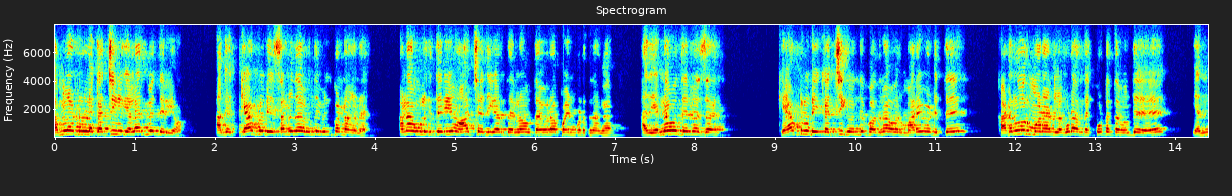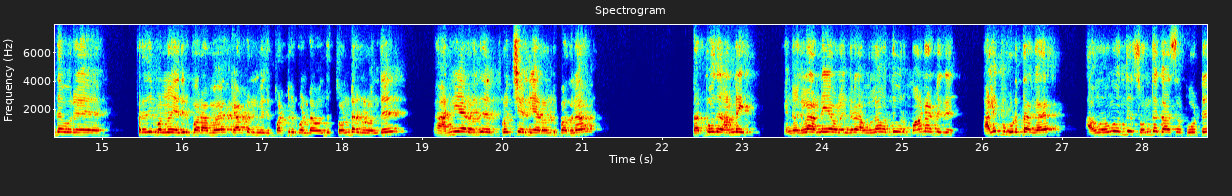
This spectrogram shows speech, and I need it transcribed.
தமிழ்நாட்டில் உள்ள கட்சிகளுக்கு எல்லாருக்குமே தெரியும். அங்க கேப்டனுடைய சன்னு தான் வந்து வின் பண்ணாங்கன்னு. ஆனா உங்களுக்கு தெரியும் ஆட்சி அதிகாரத்தை எல்லாம் தவறா பயன்படுத்துனாங்க. அது என்னவோ தெரியல சார். கேப்டனுடைய கட்சிக்கு வந்து பாத்தீங்கன்னா அவர் மறைவெடுத்து கடலூர் மாநாட்டுல கூட அந்த கூட்டத்தை வந்து எந்த ஒரு பிரதிபலனும் எதிர்பாராம கேப்டன் மீது பற்று கொண்ட வந்து தொண்டர்கள் வந்து அந்நியார் வந்து புரட்சி அந்நியார் வந்து பாத்தீங்கன்னா தற்போது அன்னை எங்களுக்கெல்லாம் அன்னையா விளங்குற அவங்க எல்லாம் வந்து ஒரு மாநாட்டுக்கு அழைப்பு கொடுத்தாங்க. அவங்கவுங்க வந்து சொந்த காசை போட்டு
